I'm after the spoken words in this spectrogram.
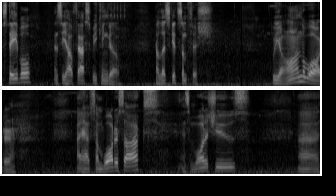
stable and see how fast we can go. Now let's get some fish. We are on the water. I have some water socks and some water shoes uh,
